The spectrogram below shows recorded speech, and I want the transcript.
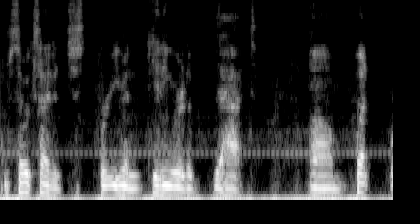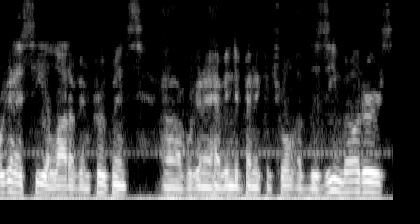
I'm so excited just for even getting rid of that. Um, but we're going to see a lot of improvements. Uh, we're going to have independent control of the Z motors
